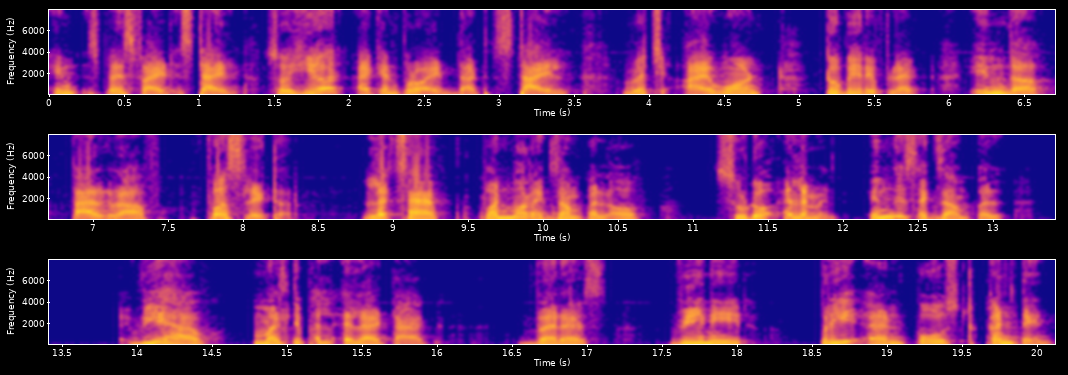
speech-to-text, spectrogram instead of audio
in specified style. So here I can provide that style which I want to be reflect in the paragraph first letter. Let's have one more example of pseudo element. In this example, we have multiple li tag whereas we need pre and post content.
